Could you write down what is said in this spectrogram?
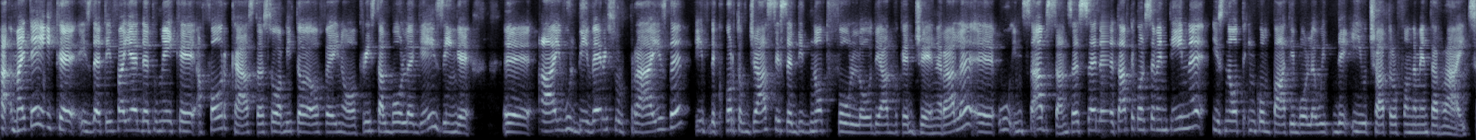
Uh, my take is that if I had to make a forecast, so a bit of you know crystal ball gazing, uh, I would be very surprised if the Court of Justice did not follow the Advocate General, uh, who in substance has said that Article 17 is not incompatible with the EU Charter of Fundamental Rights.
